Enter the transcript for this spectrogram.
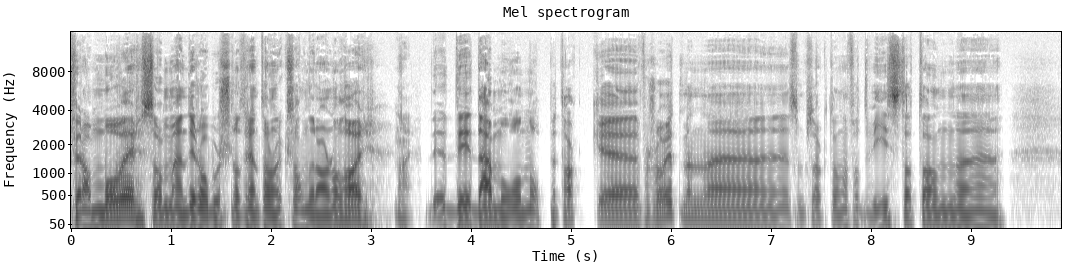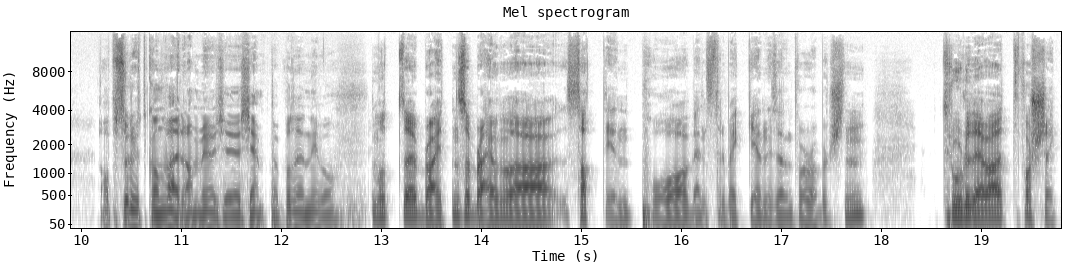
framover som Andy Robertson og Trent Alexander Arnold har. Det, det, der må han opp et hakk, eh, for så vidt, men uh, som sagt, han har fått vist at han uh, absolutt kan være med og kjempe på det nivået. Mot Brighton så ble han jo da satt inn på venstrebekken istedenfor Robertson. Tror du det var et forsøk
